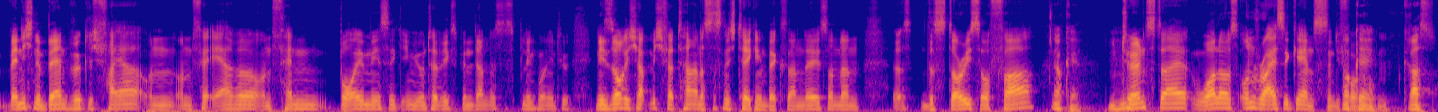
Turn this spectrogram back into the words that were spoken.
wenn ich eine Band wirklich feier und, und verehre und Fanboy-mäßig irgendwie unterwegs bin, dann ist es Blink-182. Nee, sorry, ich habe mich vertan. Das ist nicht Taking Back Sunday, sondern uh, The Story So Far, Okay. Mhm. Turnstile, Wallows und Rise Against sind die Okay, Vorgruppen. krass.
